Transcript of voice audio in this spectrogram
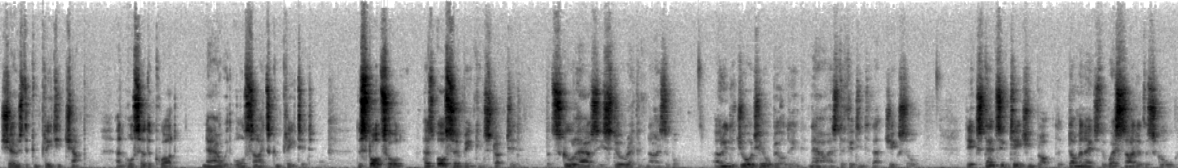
shows the completed chapel and also the quad, now with all sides completed. The sports hall has also been constructed, but schoolhouse is still recognisable. Only the George Hill building now has to fit into that jigsaw. The extensive teaching block that dominates the west side of the school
